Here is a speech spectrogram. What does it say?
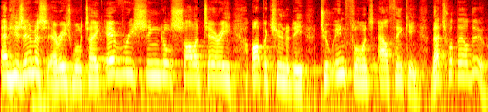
And his emissaries will take every single solitary opportunity to influence our thinking. That's what they'll do.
